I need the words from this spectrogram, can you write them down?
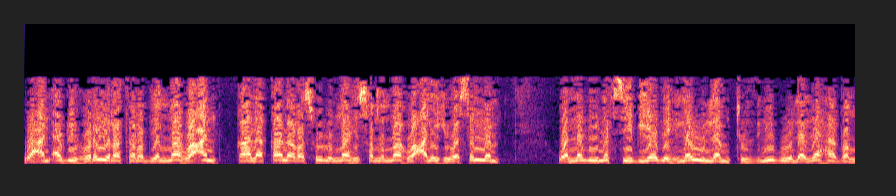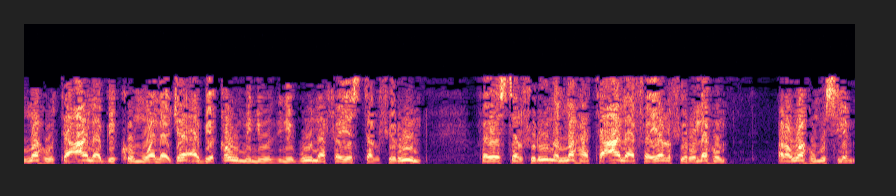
وعن أبي هريرة رضي الله عنه قال قال رسول الله صلى الله عليه وسلم والذي نفسي بيده لو لم تذنبوا لذهب الله تعالى بكم ولجاء بقوم يذنبون فيستغفرون فيستغفرون الله تعالى فيغفر لهم. رواه مسلم.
